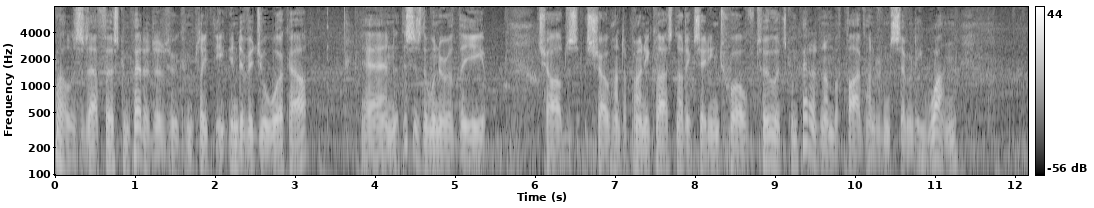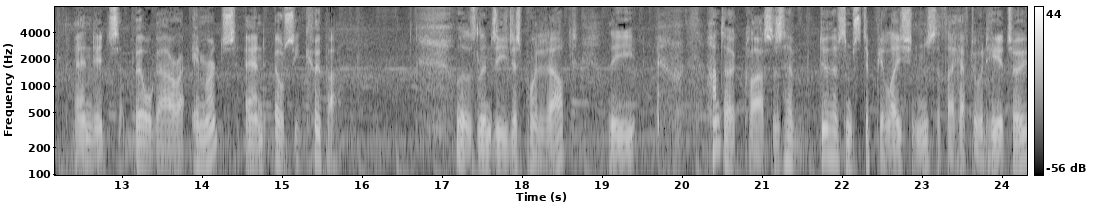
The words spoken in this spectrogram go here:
Well, this is our first competitor to complete the individual workout. And this is the winner of the Child's Show Hunter Pony class, not exceeding 12.2. It's competitor number 571, and it's Belgara Emirates and Elsie Cooper. Well, as Lindsay just pointed out, the hunter classes have do have some stipulations that they have to adhere to,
